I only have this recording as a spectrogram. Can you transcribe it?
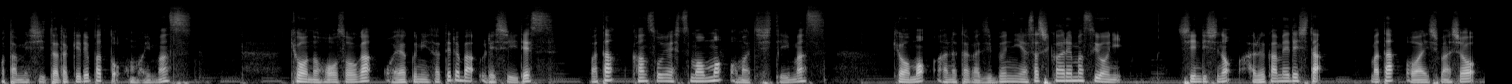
お試しいただければと思います。今日の放送がお役に立てれば嬉しいです。また、感想や質問もお待ちしています。今日もあなたが自分に優しくあれますように。心理師の春亀でした。またお会いしましょう。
